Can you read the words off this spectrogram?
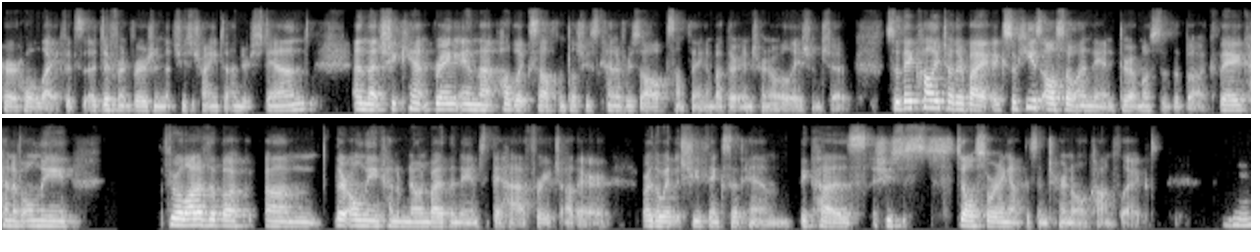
her whole life. It's a different version that she's trying to understand. And that she can't bring in that public self until she's kind of resolved something about their internal relationship. So they call each other by so he is also unnamed throughout most of the book. They kind of only through a lot of the book um, they're only kind of known by the names that they have for each other or the way that she thinks of him because she's just still sorting out this internal conflict. Mm-hmm.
